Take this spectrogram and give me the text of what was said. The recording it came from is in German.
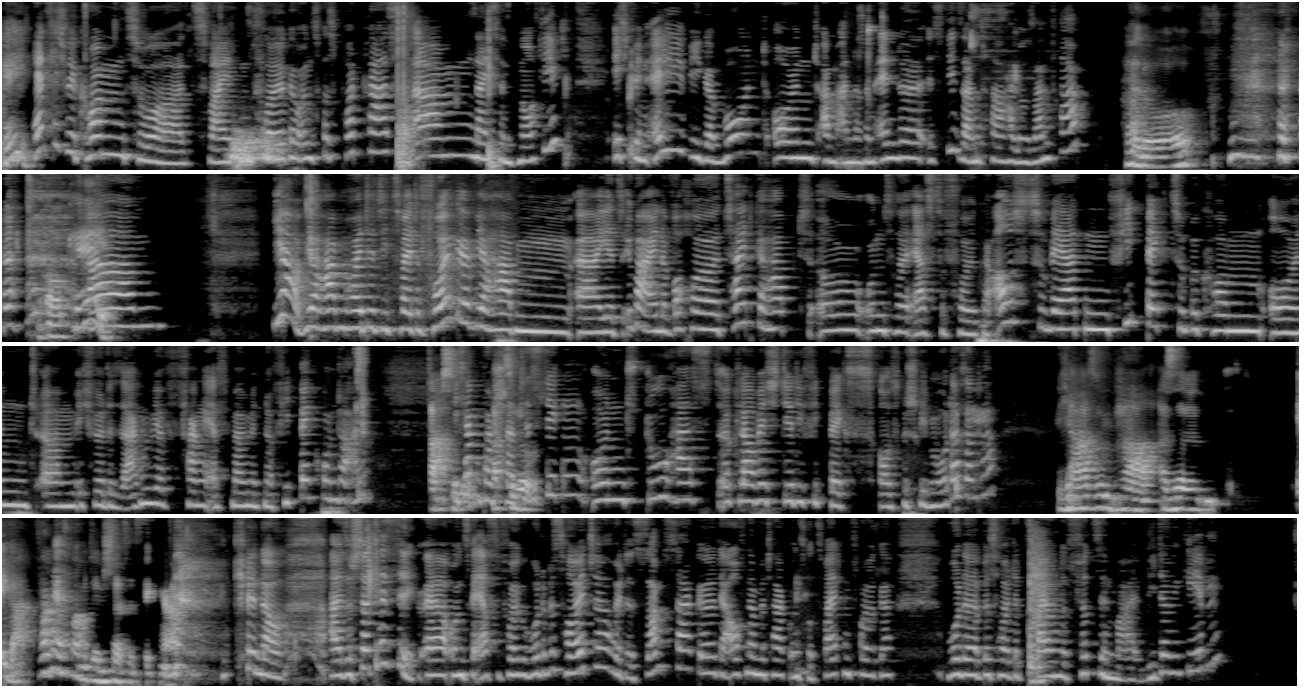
Okay. Herzlich willkommen zur zweiten Folge unseres Podcasts ähm, Nice and Naughty. Ich bin Ellie, wie gewohnt, und am anderen Ende ist die Sandra. Hallo Sandra. Hallo. Okay. Ähm, ja, wir haben heute die zweite Folge. Wir haben äh, jetzt über eine Woche Zeit gehabt, äh, unsere erste Folge auszuwerten, Feedback zu bekommen und ähm, ich würde sagen, wir fangen erstmal mit einer Feedbackrunde an. Absolut. Ich habe ein paar absolut. Statistiken und du hast, äh, glaube ich, dir die Feedbacks rausgeschrieben, oder Sandra? Ja, so ein paar. Also, egal. Fangen wir erstmal mit den Statistiken an. Genau. Also Statistik. Äh, unsere erste Folge wurde bis heute, heute ist Samstag, äh, der Aufnahmetag unserer zweiten Folge, wurde bis heute 214 Mal wiedergegeben.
